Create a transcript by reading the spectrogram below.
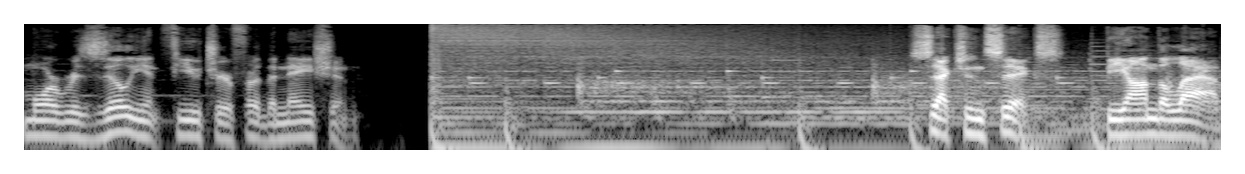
more resilient future for the nation. Section 6. Beyond the Lab.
